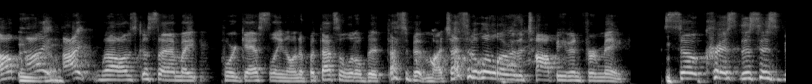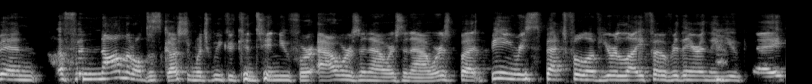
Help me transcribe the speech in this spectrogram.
Um, I, I, well, I was going to say I might pour gasoline on it, but that's a little bit, that's a bit much. That's a little over the top even for me. So, Chris, this has been a phenomenal discussion, which we could continue for hours and hours and hours. But being respectful of your life over there in the UK,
